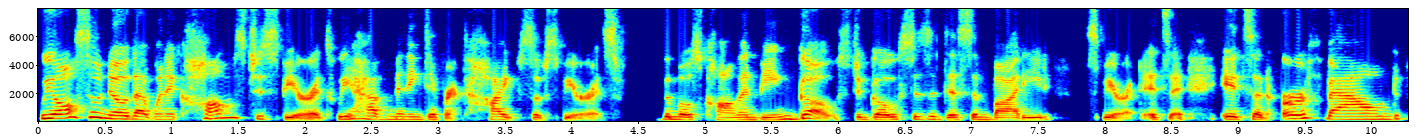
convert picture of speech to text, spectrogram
We also know that when it comes to spirits, we have many different types of spirits. The most common being ghost. A ghost is a disembodied spirit. It's a it's an earthbound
